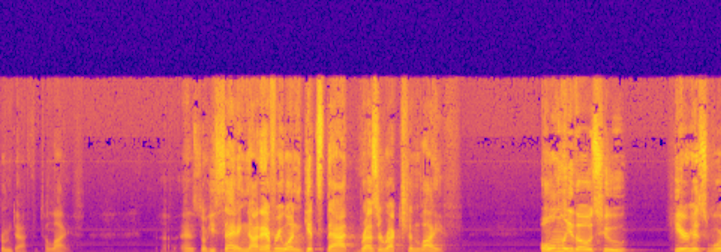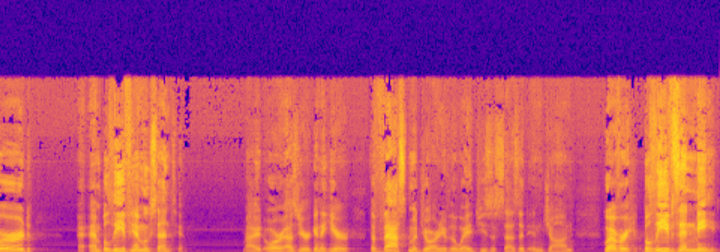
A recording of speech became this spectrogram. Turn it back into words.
from death to life." And so he's saying, not everyone gets that resurrection life. Only those who hear his word and believe him who sent him, right? Or as you're going to hear, the vast majority of the way Jesus says it in John, whoever believes in me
